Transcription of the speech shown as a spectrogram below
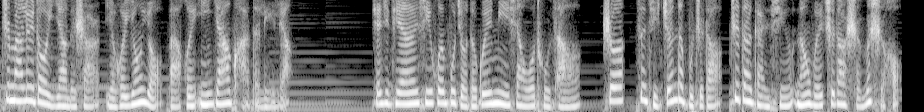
芝麻绿豆一样的事儿也会拥有把婚姻压垮的力量。前几天新婚不久的闺蜜向我吐槽。说自己真的不知道这段感情能维持到什么时候，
